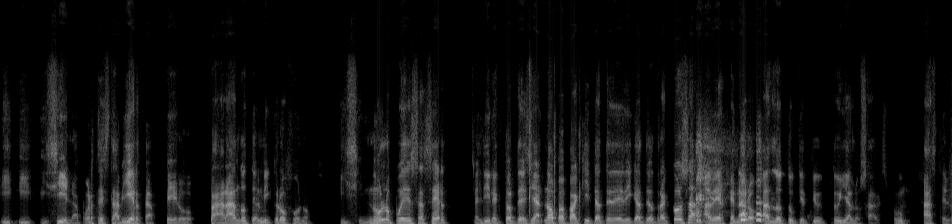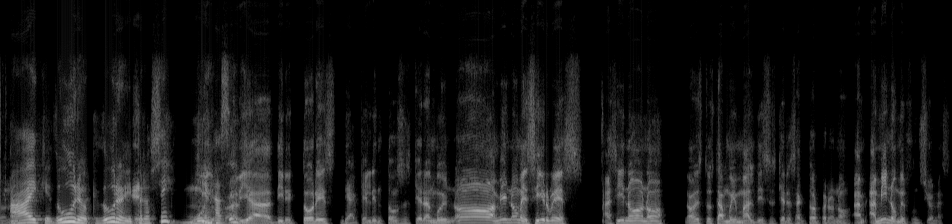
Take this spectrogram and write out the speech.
y, y, y sí, la puerta está abierta, pero parándote al micrófono y si no lo puedes hacer, el director te decía, no, papá, quítate, dedícate a otra cosa. A ver, Genaro, hazlo tú, que tú, ya lo sabes. Pum, háztelo, ¿no? Ay, qué duro, qué duro, y, pero sí. Muy duro. Había directores de aquel entonces que eran muy, no, a mí no me sirves. Así no, no, no, esto está muy mal. Dices que eres actor, pero no, a, mí no me funcionas.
